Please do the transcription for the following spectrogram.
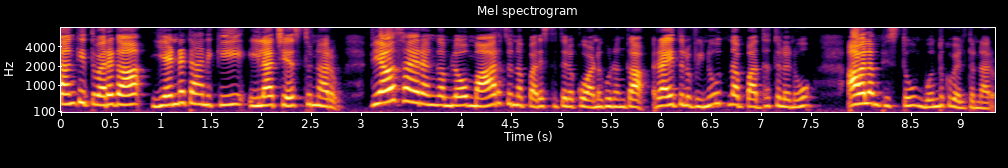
కంకి త్వరగా ఎండటానికి ఇలా చేస్తున్నారు. వ్యవసాయ రంగంలో మారుతున్న పరిస్థితులకు అనుగుణంగా రైతులు వినూత్న పద్ధతులను అవలంబిస్తూ ముందుకు వెళ్తున్నారు.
